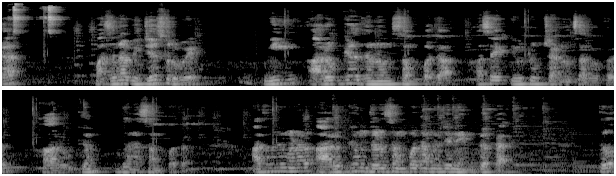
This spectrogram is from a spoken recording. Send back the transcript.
नमस्कार माझं नाव विजय सुर्वे. मी आरोग्य धनम संपदा असं एक यूट्यूब चॅनल चालवतोय. आरोग्यम धनसंपदा. आता तुम्ही म्हणाल आरोग्यम धनसंपदा म्हणजे नेमकं काय? तर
